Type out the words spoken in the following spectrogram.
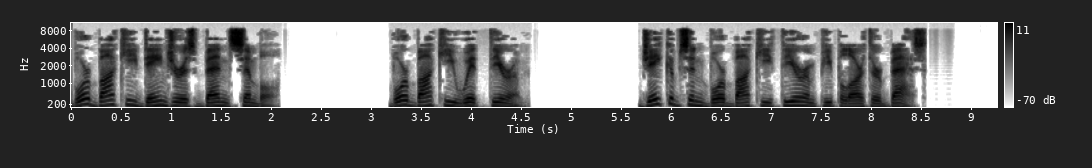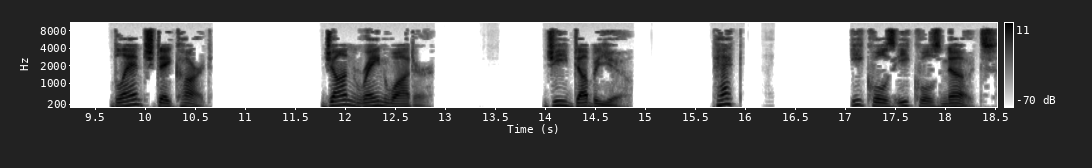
Bourbaki dangerous bend symbol Bourbaki-Witt theorem Jacobson-Bourbaki theorem People Arthur Besse Blanche Descartes John Rainwater G. W. Peck Notes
